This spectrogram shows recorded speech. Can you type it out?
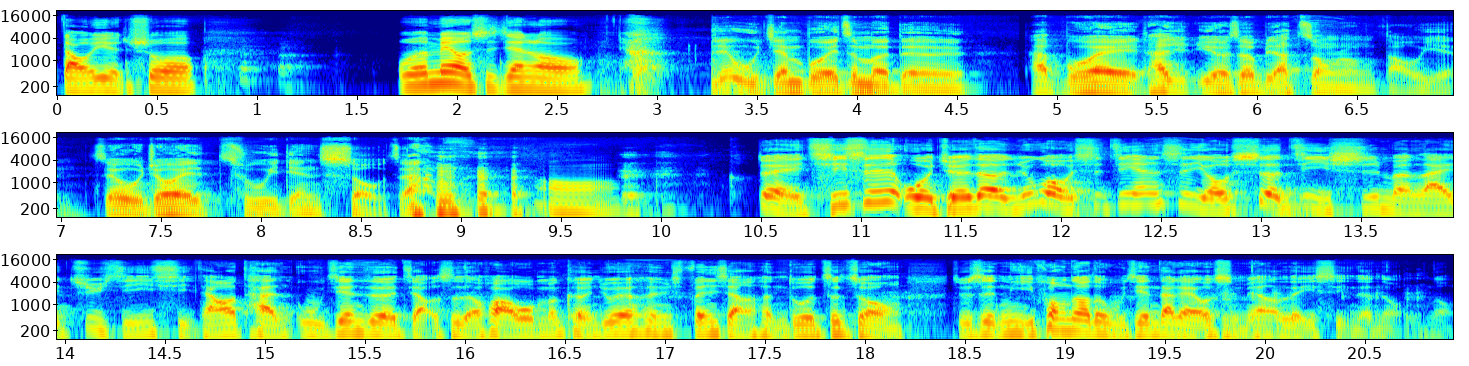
导演说，我们没有时间喽。我觉得舞间不会这么的。他不会，他有时候比较纵容导演，所以我就会出一点手这样。哦，对，其实我觉得，如果是今天是由设计师们来聚集一起，然后谈舞间这个角色的话，我们可能就会很分享很多这种，就是你碰到的舞间大概有什么样类型的那种那种。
